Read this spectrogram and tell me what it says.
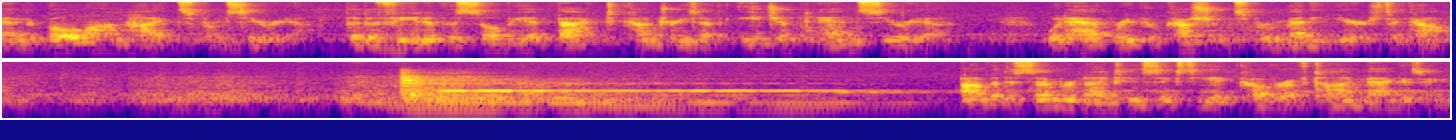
and the Golan Heights from Syria. The defeat of the Soviet-backed countries of Egypt and Syria would have repercussions for many years to come. On the December 1968 cover of Time magazine,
